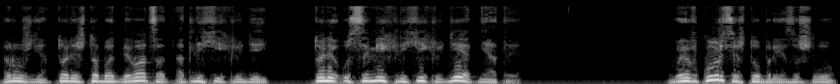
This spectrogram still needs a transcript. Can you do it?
Ружья, то ли чтобы отбиваться от, лихих людей, то ли у самих лихих людей отнятые. Вы в курсе, что произошло?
